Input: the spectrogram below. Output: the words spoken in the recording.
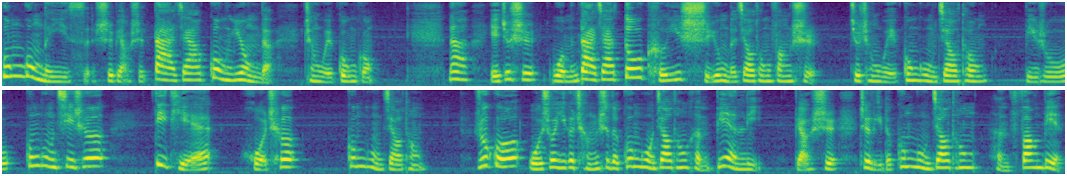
公共的意思是表示大家共用的，称为公共。那也就是我们大家都可以使用的交通方式，就称为公共交通。比如公共汽车、地铁。火车，公共交通。如果我说一个城市的公共交通很便利，表示这里的公共交通很方便，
